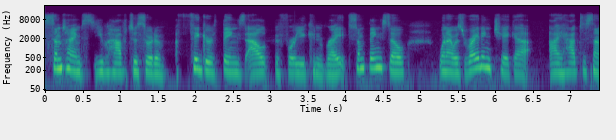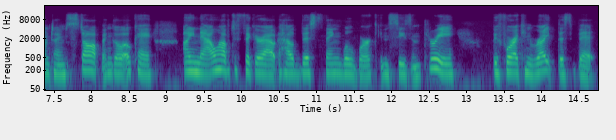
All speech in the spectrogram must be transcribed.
sometimes you have to sort of figure things out before you can write something so when i was writing Chaika i had to sometimes stop and go okay i now have to figure out how this thing will work in season 3 before i can write this bit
